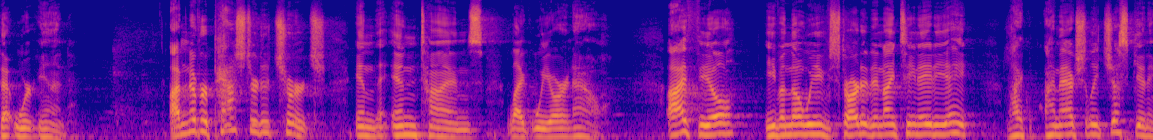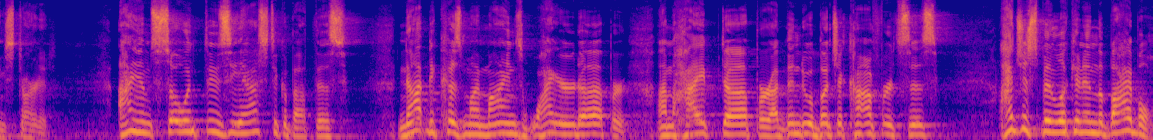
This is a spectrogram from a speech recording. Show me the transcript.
that we're in. I've never pastored a church in the end times like we are now. I feel, even though we've started in 1988, like I'm actually just getting started. I am so enthusiastic about this, not because my mind's wired up or I'm hyped up or I've been to a bunch of conferences. I've just been looking in the Bible.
